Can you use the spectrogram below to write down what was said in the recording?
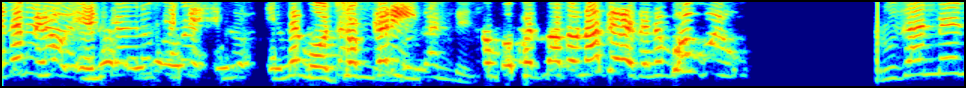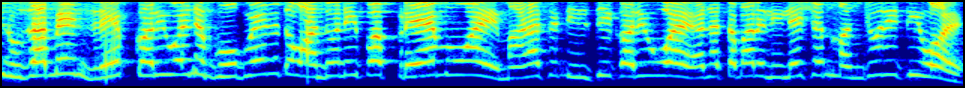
એને એને એને- શોખ કરી તો મફતમાં તો ના કરે તેને ભોગવ્યું. રૂઝાનબેન રુઝાબેન રેપ કર્યું હોય ને ભોગવે ને તો વાંધો નહીં પણ પ્રેમ હોય માણસે દિલથી કર્યું હોય અને તમારે રિલેશન મંજૂરીથી હોય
